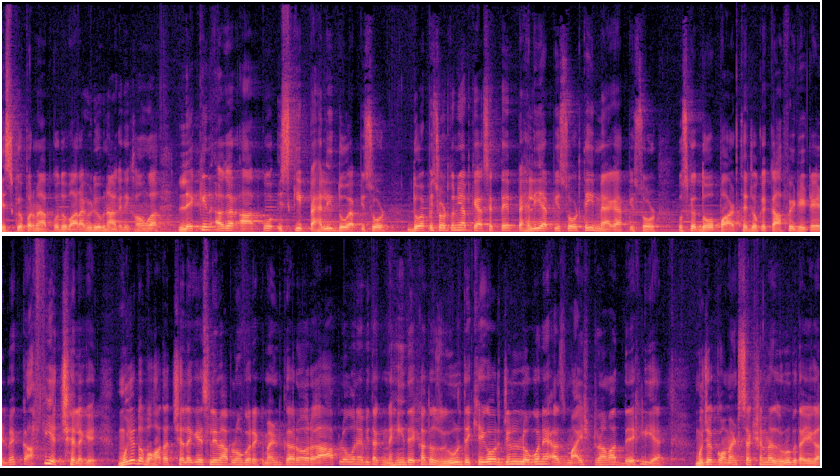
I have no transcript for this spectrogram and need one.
इसके ऊपर मैं आपको दोबारा वीडियो बना के दिखाऊँगा। लेकिन अगर आपको इसकी पहली दो एपिसोड दो एपिसोड तो नहीं आप कह सकते, पहली एपिसोड थी मेगा एपिसोड उसके दो पार्ट थे जो कि काफ़ी डिटेल में काफ़ी अच्छे लगे। मुझे तो बहुत अच्छे लगे, इसलिए मैं आप लोगों को रिकमेंड कर और आप लोगों ने अभी तक नहीं देखा तो ज़रूर देखिएगा। और जिन लोगों ने आजमाइश ड्रामा देख लिया है मुझे कमेंट सेक्शन में ज़रूर बताइएगा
